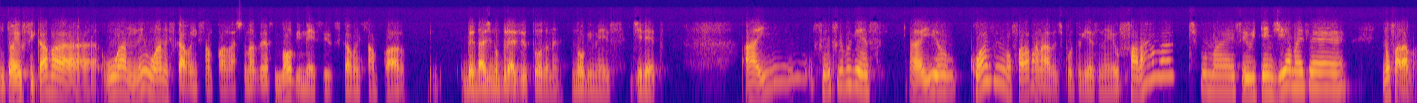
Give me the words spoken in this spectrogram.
então, eu ficava um ano, nem um ano eu ficava em São Paulo, acho que mais ou menos nove meses eu ficava em São Paulo. Na verdade, no Brasil todo, né? Nove meses, direto. Aí, fui em Friburguense. Aí eu quase não falava nada de português, né? Eu falava, tipo, mas eu entendia, mas é, não falava.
